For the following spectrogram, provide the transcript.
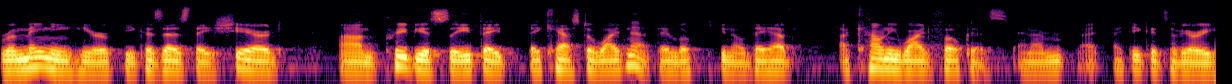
remaining here because as they shared um, previously, they, they cast a wide net. They looked, you know, they have a county-wide focus, and I'm, I, think it's a very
